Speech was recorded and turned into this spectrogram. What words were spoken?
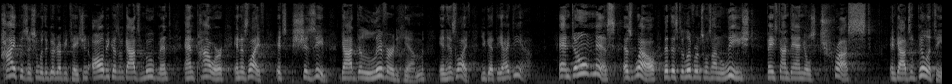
high position with a good reputation, all because of God's movement and power in his life. It's Shazib. God delivered him in his life. You get the idea. And don't miss as well that this deliverance was unleashed based on Daniel's trust in God's ability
